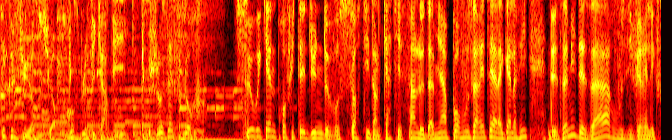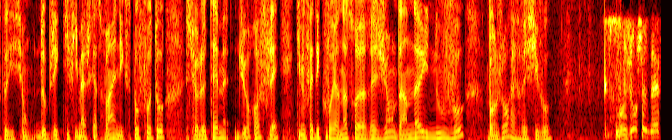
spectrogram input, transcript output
Côté culture sur France Bleu Picardie, Joseph Laurin. Ce week-end, profitez d'une de vos sorties dans le quartier Saint-Le-Damien pour vous arrêter à la galerie des Amis des Arts. Vous y verrez l'exposition d'Objectif Image 80, une expo photo sur le thème du reflet qui nous fait découvrir notre région d'un œil nouveau. Bonjour Hervé Chivot. Bonjour Joseph.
